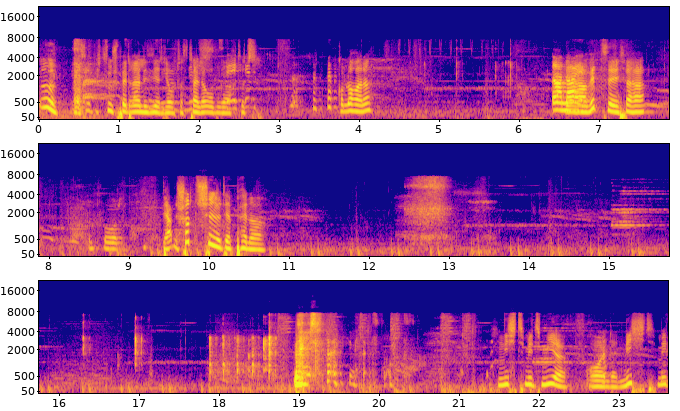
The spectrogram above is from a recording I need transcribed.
Äh, das habe ich zu spät realisiert. Ich habe auf das Teil da oben geachtet. Kommt noch einer? Ah, nein. Ja, witzig. Haha. Bin tot. Der hat ein Schutzschild, der Penner. Nicht mit mir, Freunde. Nicht mit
